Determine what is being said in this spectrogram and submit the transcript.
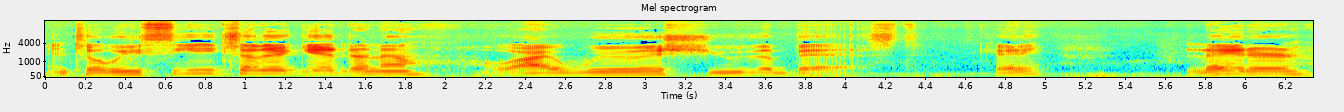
Until we see each other again, now. Well, I wish you the best. Okay? Later.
